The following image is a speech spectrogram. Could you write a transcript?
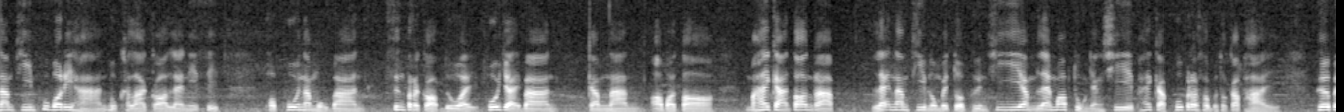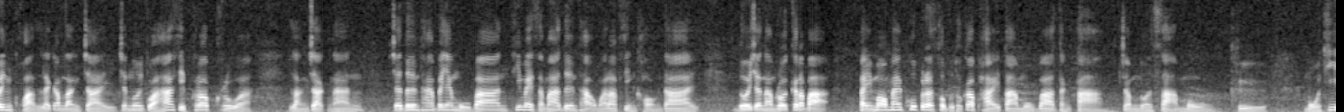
นำทีมผู้บริหารบุคลากรและนิสิตพบผู้นำหมู่บ้าน ซึ่งประกอบด้วยผู้ใหญ่บ้าน กำนัน อบต มาให้การต้อนรับ และนำทีมลงไปตรวจพื้นที่เยี่ยม และมอบถุงยังชีพให้กับผู้ประสบอุทกภัย เพื่อเป็นขวัญและกำลังใจจำนวนกว่า 50 ครอบครัว หลังจากนั้นจะเดินทางไปยังหมู่บ้านที่ไม่สามารถเดินทางออกมารับสิ่งของได้ โดยจะนำรถกระบะไปมอบให้ผู้ประสบอุทกภัยตามหมู่บ้านต่างๆจำนวน 3 หมู่ คือ หมู่ที่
